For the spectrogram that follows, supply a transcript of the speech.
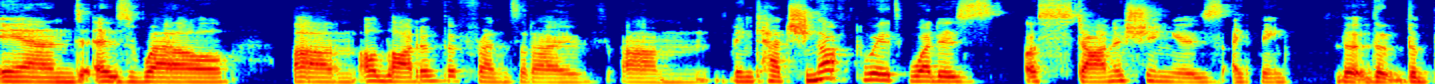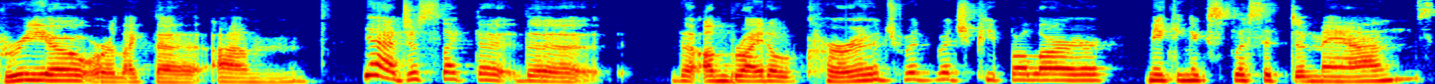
And as well um, a lot of the friends that i've um, been catching up with what is astonishing is i think the the, the brio or like the um, yeah, just like the the the unbridled courage with which people are making explicit demands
